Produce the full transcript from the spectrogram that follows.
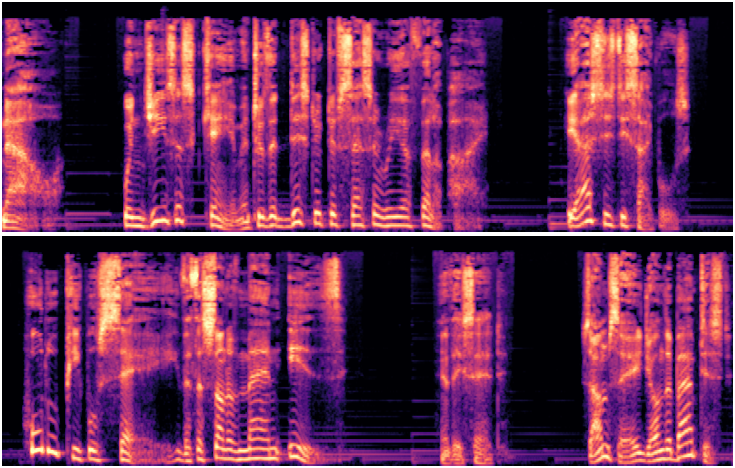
Now, when Jesus came into the district of Caesarea Philippi, he asked his disciples, Who do people say that the Son of Man is? And they said, Some say John the Baptist,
